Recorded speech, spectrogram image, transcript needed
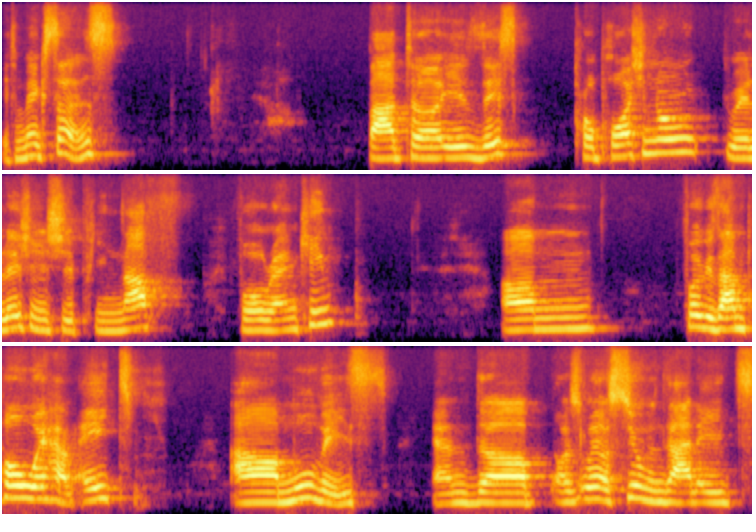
It makes sense. But uh, is this proportional relationship enough for ranking? Um, for example, we have eight uh, movies and uh, we assume that it,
